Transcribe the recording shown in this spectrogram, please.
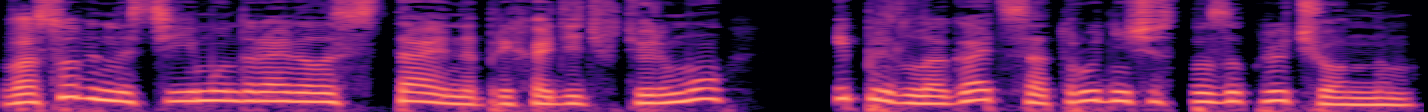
В особенности ему нравилось тайно приходить в тюрьму и предлагать сотрудничество заключенным.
